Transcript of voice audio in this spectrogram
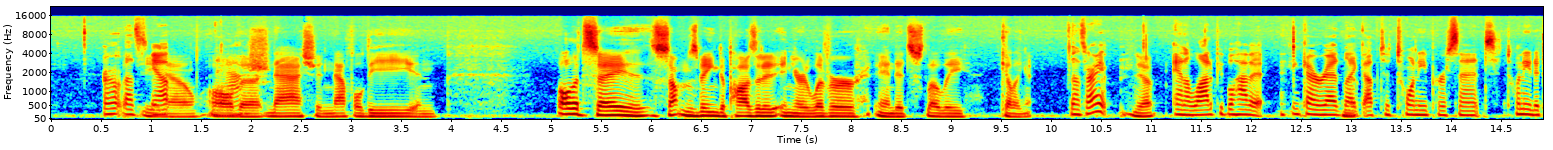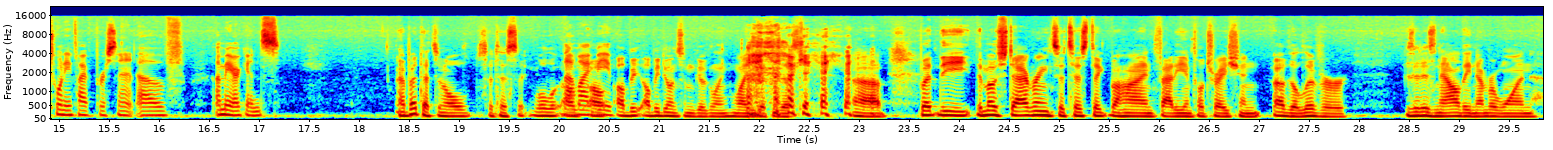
Oh, that's, you yeah. know all NASH. the NASH and NAFLD and all that to say is something's being deposited in your liver and it's slowly killing it. That's right. Yep. and a lot of people have it. I think I read like up to 20%, 20 to 25% of Americans. I bet that's an old statistic. Well, That I'll, might I'll, be. I'll be I'll be doing some googling while you get to this. Okay. uh, but the the most staggering statistic behind fatty infiltration of the liver is it is now the number one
